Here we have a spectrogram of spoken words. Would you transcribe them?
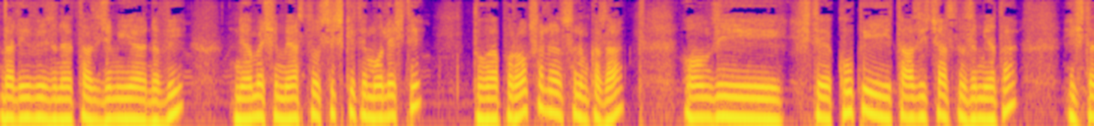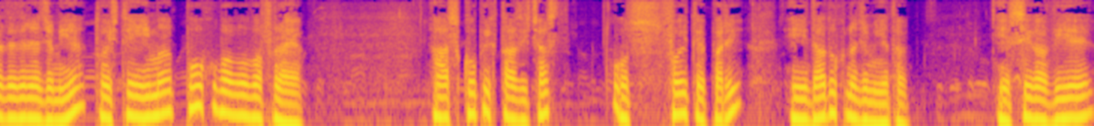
дали ви знаете тази джамия Нави, нямаше място всичките молещи, това пророк Салам каза, онзи ще купи тази част на земята и ще даде на джамия, той ще има по-хубаво в рая. Аз купих тази част от своите пари и дадох на джамията. И сега вие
